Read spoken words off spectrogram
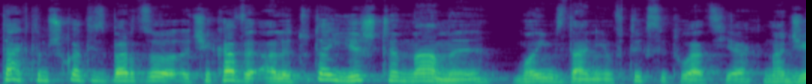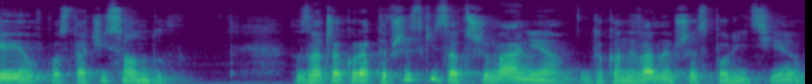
Tak, ten przykład jest bardzo ciekawy, ale tutaj jeszcze mamy, moim zdaniem, w tych sytuacjach nadzieję w postaci sądów. To znaczy, akurat te wszystkie zatrzymania dokonywane przez policję,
